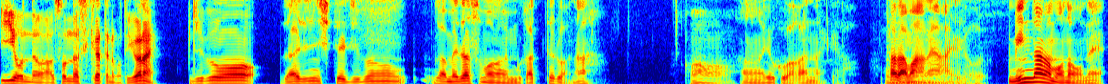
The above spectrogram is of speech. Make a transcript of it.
いい女はそんな好き勝手なこと言わない？自分を大事にして自分が目指すものに向かってるわな。あうん、よくわかんないけど。ただまあねう、みんなのものをね、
